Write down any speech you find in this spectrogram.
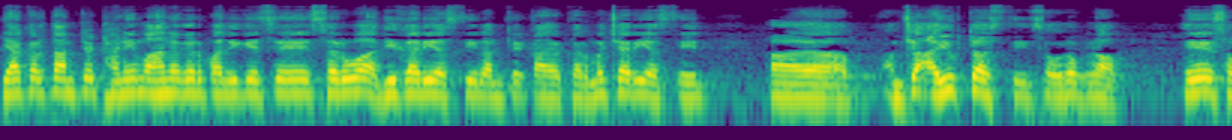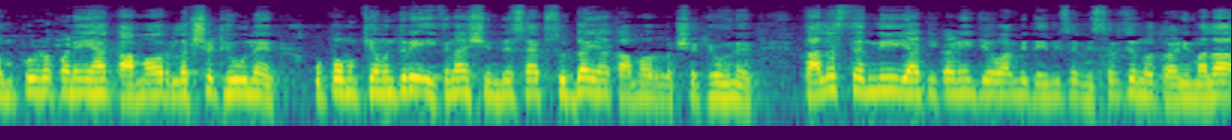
याकरता आमच्या ठाणे महानगरपालिकेचे सर्व अधिकारी असतील आमचे का कर्मचारी असतील आमचे आयुक्त असतील सौरभराव हे संपूर्णपणे ह्या कामावर लक्ष ठेवून आहेत उपमुख्यमंत्री एकनाथ शिंदेसाहेब सुद्धा कामावर लक्ष ठेवून आहेत कालच त्यांनी या ठिकाणी जेव्हा आम्ही देवीचं विसर्जन होतं आणि मला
